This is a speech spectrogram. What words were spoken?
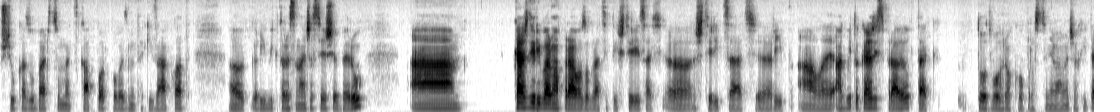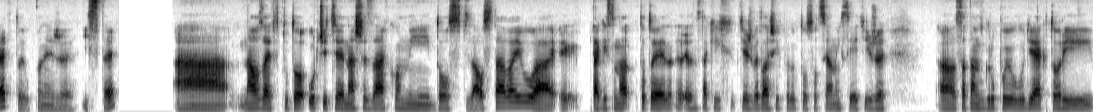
šťuka, zubar, cumec, kapor, povedzme taký základ ryby, ktoré sa najčastejšie berú. A každý rybár má právo zobrať si tých 40, 40 eh, eh, rýb, ale ak by to každý spravil, tak do dvoch rokov proste nemáme čo chytať, to je úplne že isté. A naozaj v tuto určite naše zákony dosť zaostávajú a takisto na, toto je jeden z takých tiež vedľajších produktov sociálnych sietí, že sa tam zgrupujú ľudia, ktorí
